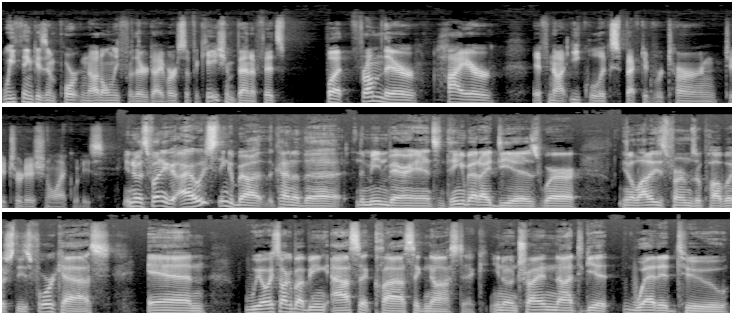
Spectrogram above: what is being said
we think is important not only for their diversification benefits, but from their higher, if not equal, expected return to traditional equities. You know, it's funny. I always think about the kind of the the mean variance and think about ideas where you know a lot of these firms will publish these forecasts, and we always talk about being asset class agnostic. You know, and trying not to get wedded to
